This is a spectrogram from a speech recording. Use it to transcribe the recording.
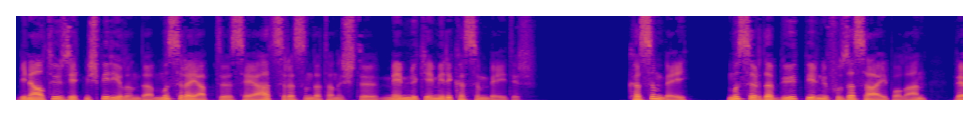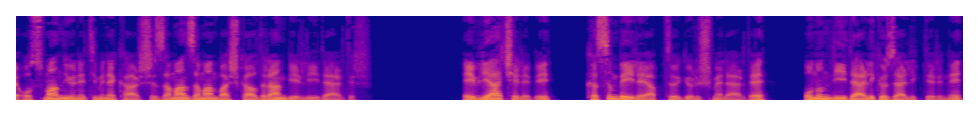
1671 yılında Mısır'a yaptığı seyahat sırasında tanıştığı Memlük Emiri Kasım Bey'dir. Kasım Bey, Mısır'da büyük bir nüfuza sahip olan ve Osmanlı yönetimine karşı zaman zaman başkaldıran bir liderdir. Evliya Çelebi, Kasım Bey ile yaptığı görüşmelerde, onun liderlik özelliklerini,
